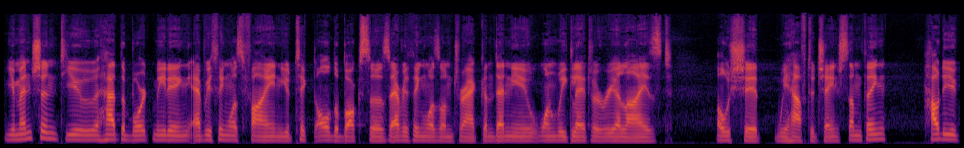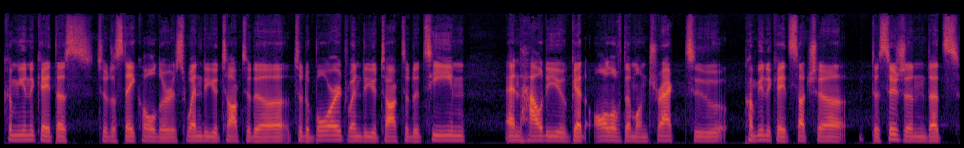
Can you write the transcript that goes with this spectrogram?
you mentioned you had the board meeting, everything was fine, you ticked all the boxes, everything was on track, and then you one week later realized, oh shit, we have to change something. How do you communicate this to the stakeholders? When do you talk to the to the board? When do you talk to the team? And how do you get all of them on track to communicate such a decision that's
